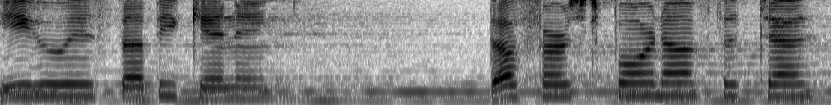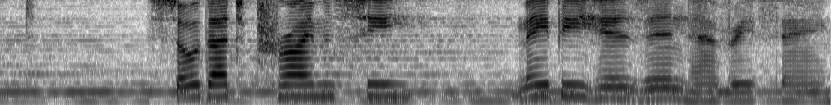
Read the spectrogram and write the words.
he who is the beginning, the firstborn of the dead so that primacy may be his in everything.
